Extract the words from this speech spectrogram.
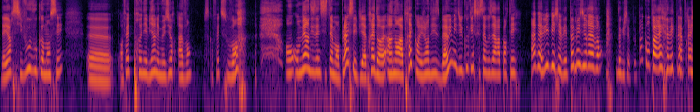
D'ailleurs, si vous vous commencez, euh, en fait, prenez bien les mesures avant. Parce qu'en fait, souvent, on, met un design système en place et puis après, un an après, quand les gens disent Bah oui, mais du coup, qu'est-ce que ça vous a rapporté? Ah bah oui, mais j'avais pas mesuré avant, donc je ne peux pas comparer avec l'après.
